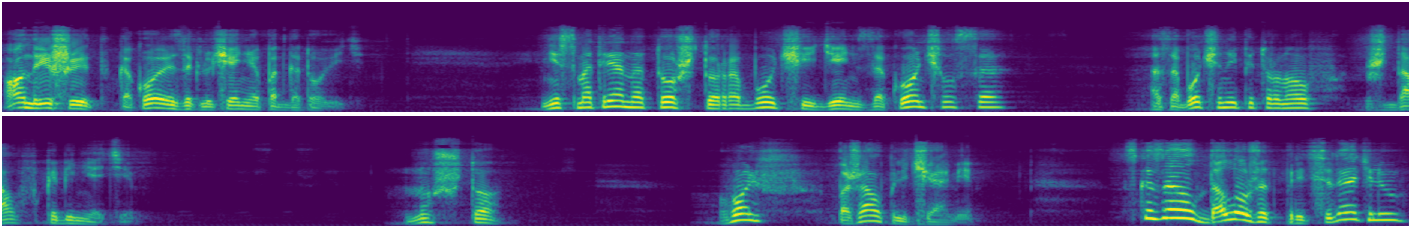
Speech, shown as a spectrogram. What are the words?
Он решит, какое заключение подготовить. Несмотря на то, что рабочий день закончился, озабоченный Петрунов ждал в кабинете. «Ну что?» Вольф пожал плечами. Сказал, доложит председателю,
